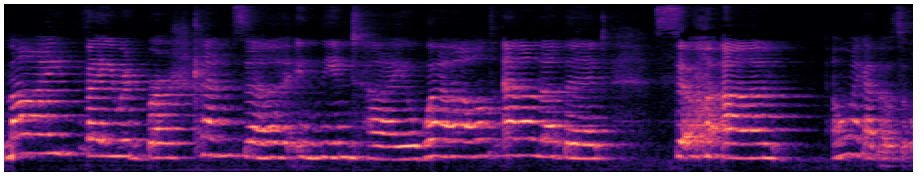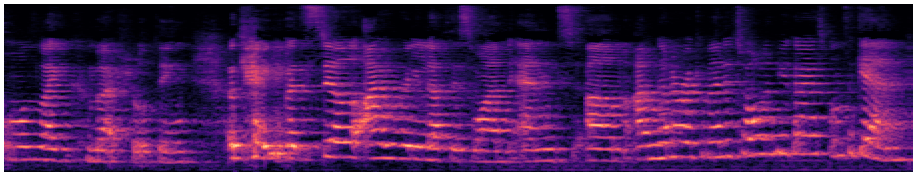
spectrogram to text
My favorite brush cleanser in the entire world and I love it. So, um, Oh my god, that was almost like a commercial thing. Okay, but still, I really love this one and um, I'm gonna recommend it to all of you guys once again.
